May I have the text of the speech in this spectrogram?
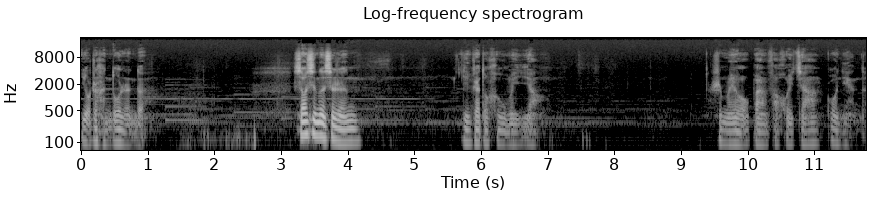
有着很多人的，相信那些人应该都和我们一样，是没有办法回家过年的。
